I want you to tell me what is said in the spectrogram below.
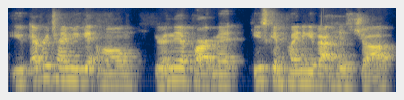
you every time you get home, you're in the apartment, he's complaining about his job,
